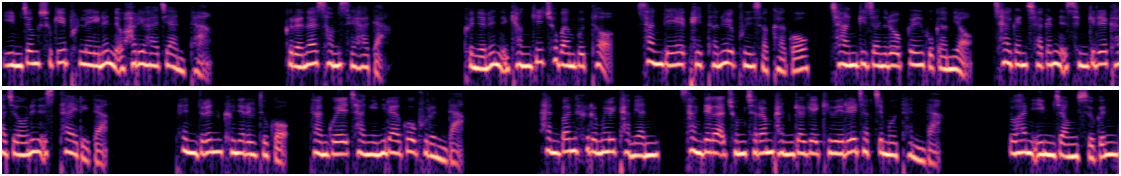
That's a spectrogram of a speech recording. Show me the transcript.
임정숙의 플레이는 화려하지 않다. 그러나 섬세하다. 그녀는 경기 초반부터 상대의 패턴을 분석하고 장기전으로 끌고 가며 차근차근 승기를 가져오는 스타일이다. 팬들은 그녀를 두고 당구의 장인이라고 부른다. 한 번 흐름을 타면 상대가 좀처럼 반격의 기회를 잡지 못한다. 또한 임정숙은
